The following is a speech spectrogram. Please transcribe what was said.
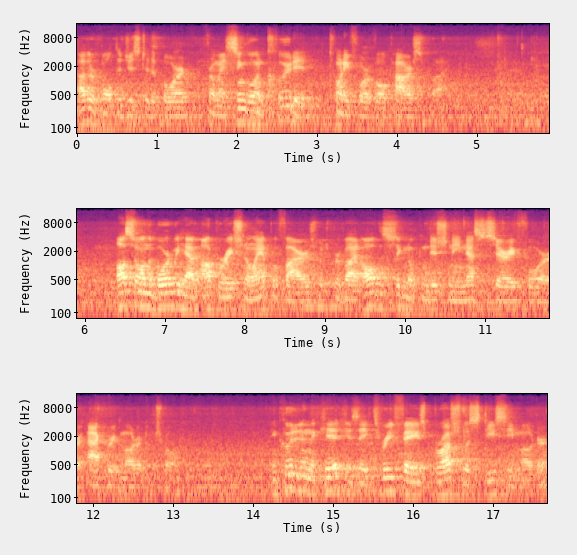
other voltages to the board from a single included 24 volt power supply. Also on the board we have operational amplifiers which provide all the signal conditioning necessary for accurate motor control. Included in the kit is a three-phase brushless DC motor.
